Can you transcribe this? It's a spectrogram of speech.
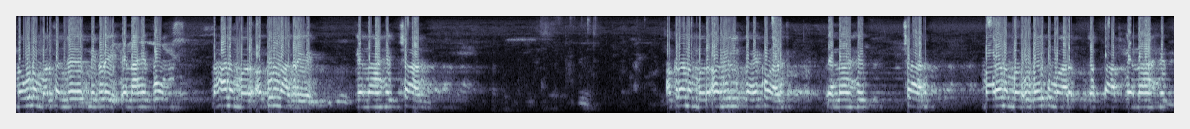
नऊ नंबर संजय निगडे यांना आहेत दोन. दहा नंबर अतुल नागरे यांना आहेत चार. अकरा नंबर अनिल गायकवाड यांना आहेत चार. बारा नंबर उदय कुमार जगताप यांना आहेत.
